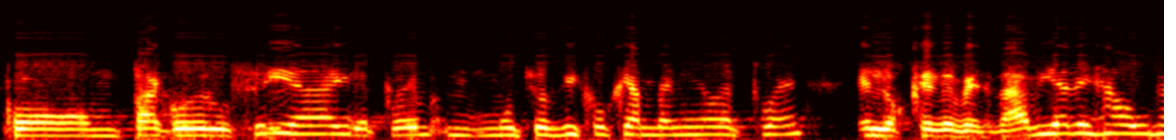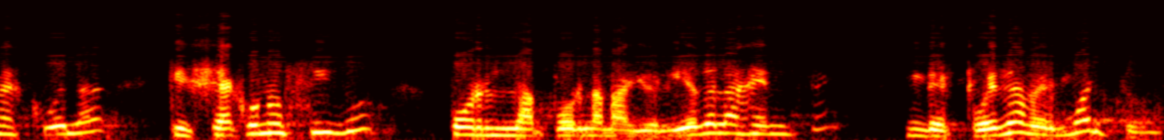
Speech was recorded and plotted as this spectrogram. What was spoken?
con Paco de Lucía, y después muchos discos que han venido después, en los que de verdad había dejado una escuela que se ha conocido por la, por la mayoría de la gente después de haber muerto.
